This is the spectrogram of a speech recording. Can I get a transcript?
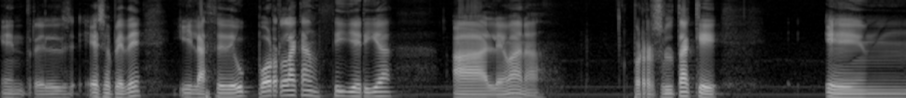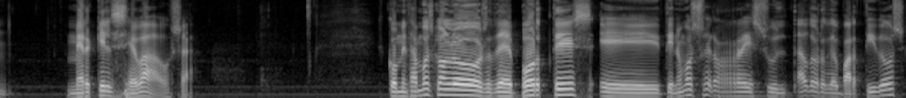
entre el SPD y la CDU por la Cancillería alemana. Pues resulta que em, Merkel se va, o sea. Comenzamos con los deportes. Eh, tenemos resultados de partidos.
